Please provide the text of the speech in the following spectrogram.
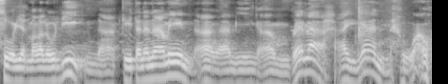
So yan mga Lodi, nakita na namin ang aming umbrella. Ayan, wow.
